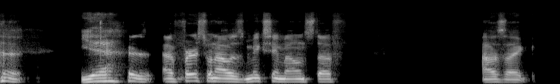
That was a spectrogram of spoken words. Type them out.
yeah. At first, when I was mixing my own stuff, I was like,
